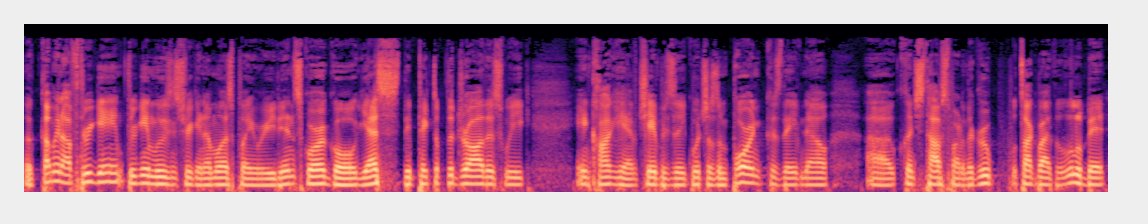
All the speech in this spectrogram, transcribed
look, coming off three game three game losing streak in MLS play where you didn't score a goal. Yes, they picked up the draw this week in CONCACAF Champions League, which is important because they've now uh, clinched top spot in the group. We'll talk about it a little bit.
